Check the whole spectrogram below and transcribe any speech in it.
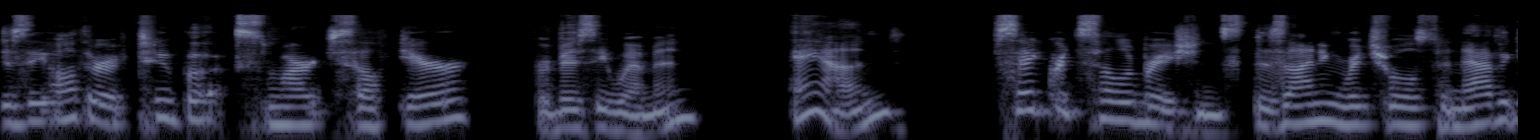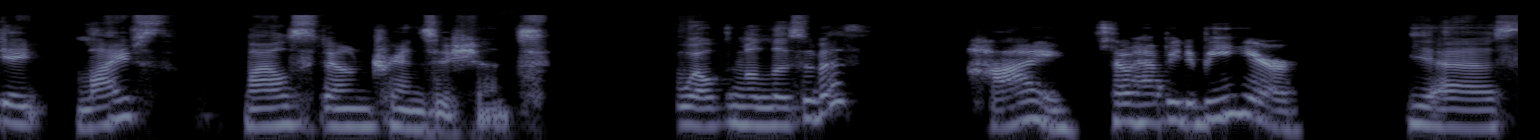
is the author of two books Smart Self Care for Busy Women and Sacred Celebrations Designing Rituals to Navigate Life's Milestone Transitions. Welcome, Elizabeth. Hi, so happy to be here. Yes,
